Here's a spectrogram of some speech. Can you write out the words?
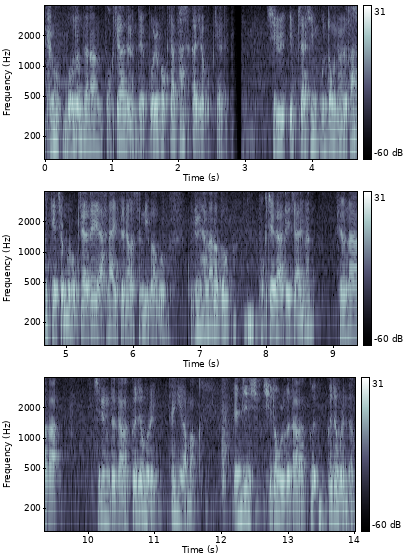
결국 모든 변화는 복제가 되는데 뭘 복제한 다섯 가지가 복제가 돼요. 질, 입자, 힘, 운동, 용요 다섯 개 전부 복제가 돼야 하나의 변화가 성립하고 그 중에 하나라도 복제가 되지 않으면 변화가 진행되다가 꺼져버려요. 팽이가 막 엔진 시동을 거다가 꺼, 꺼져버린다고.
